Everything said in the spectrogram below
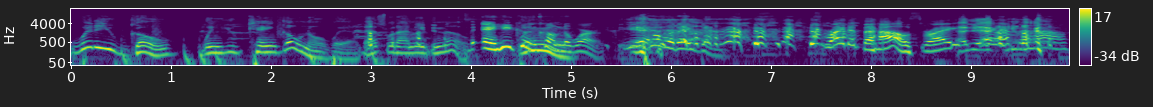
where do you go when you can't go nowhere? That's what I need to know. And he couldn't come to work. Yeah. What were they doing? right at the house, right? Uh, yeah, you- the house.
